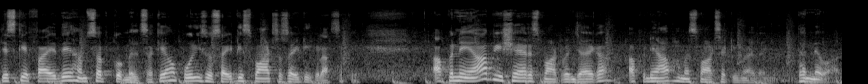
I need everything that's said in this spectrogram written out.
जिसके फ़ायदे हम सबको मिल सकें और पूरी सोसाइटी, स्मार्ट सोसाइटी करा सके। अपने आप ये शहर स्मार्ट बन जाएगा, अपने आप हम स्मार्ट सिटी में आ जाएँगे। धन्यवाद।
